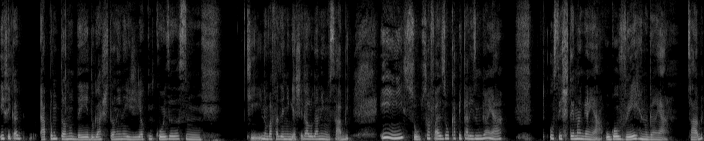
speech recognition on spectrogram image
e fica apontando o dedo, gastando energia com coisas assim que não vai fazer ninguém chegar a lugar nenhum, sabe? E isso só faz o capitalismo ganhar, o sistema ganhar, o governo ganhar, sabe?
